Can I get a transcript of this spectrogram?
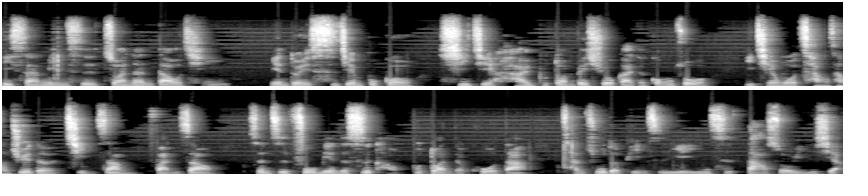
第三名是专案到期，面对时间不够、细节还不断被修改的工作，以前我常常觉得紧张、烦躁，甚至负面的思考不断的扩大，产出的品质也因此大受影响。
